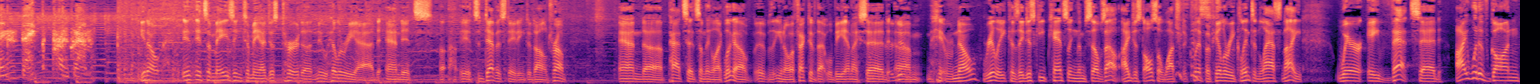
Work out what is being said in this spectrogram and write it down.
Glenn Beck Program. You know, it, it's amazing to me. I just heard a new Hillary ad, and it's uh, it's devastating to Donald Trump. And uh, Pat said something like, "Look how uh, you know effective that will be." And I said, um, "No, really, because they just keep canceling themselves out." I just also watched a clip of Hillary Clinton last night where a vet said, "I would have gone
